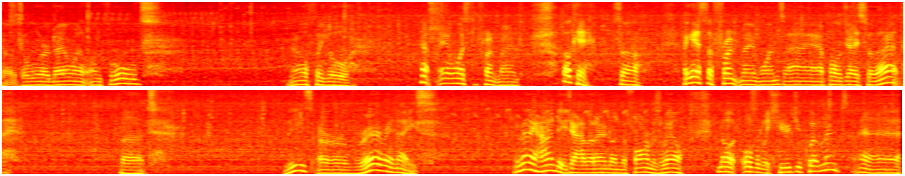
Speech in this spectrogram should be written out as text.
Tell it to lower down while it unfolds. Now off we go. Yep, it wants the front mount. Okay, so I guess the front mount ones, I apologize for that. But these are very nice. They're very handy to have around on the farm as well. not overly huge equipment, uh,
